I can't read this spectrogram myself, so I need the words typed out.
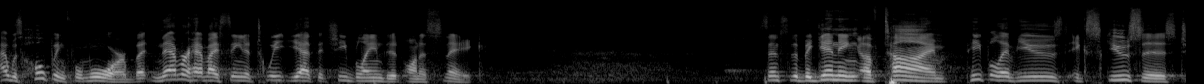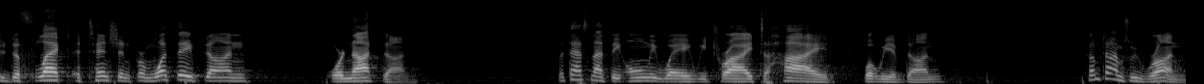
I was hoping for more, but never have I seen a tweet yet that she blamed it on a snake. Since the beginning of time, people have used excuses to deflect attention from what they've done or not done. But that's not the only way we try to hide what we have done. Sometimes we run,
